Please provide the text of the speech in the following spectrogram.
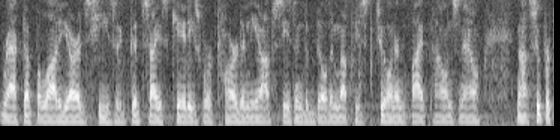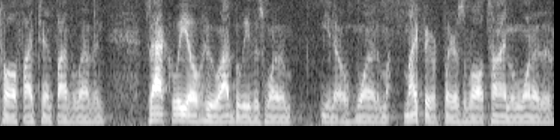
racked up a lot of yards. He's a good-sized kid. He's worked hard in the off-season to build him up. He's 205 pounds now, not super tall, 5'10", 5'11". Zach Leal, who I believe is one of the you know, one of my favorite players of all time and one of the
